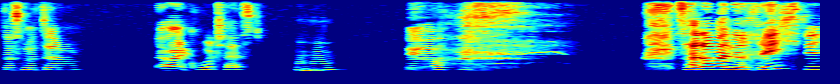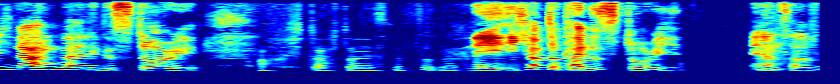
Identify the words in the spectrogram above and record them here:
Das mit dem Alkoholtest? Mhm. Ja. Es hat aber eine richtig langweilige Story. Ach, ich dachte, jetzt bist du. Nee, ich habe doch keine Story. Ernsthaft.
